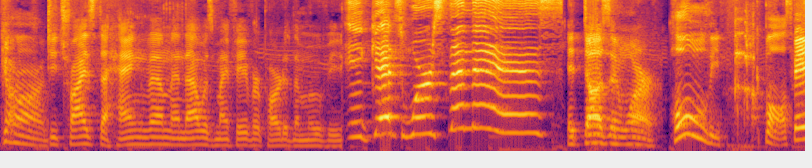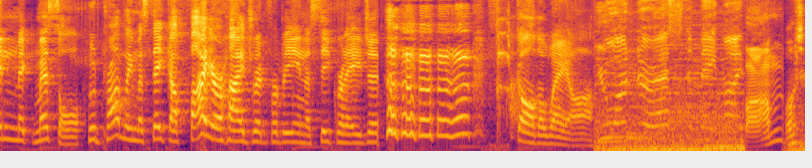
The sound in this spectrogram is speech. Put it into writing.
god. She tries to hang them and that was my favorite part of the movie. It gets worse than this. It doesn't work. Holy balls. Finn McMissile, who'd probably mistake a fire hydrant for being a secret agent. fuck all the way off. You underestimate my Bomb? What?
